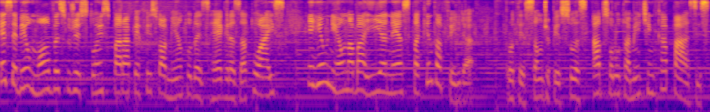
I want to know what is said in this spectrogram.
recebeu novas sugestões para aperfeiçoamento das regras atuais em reunião na Bahia nesta quinta-feira proteção de pessoas absolutamente incapazes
